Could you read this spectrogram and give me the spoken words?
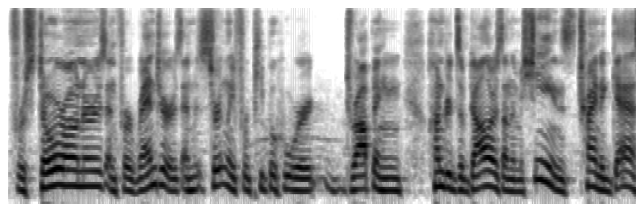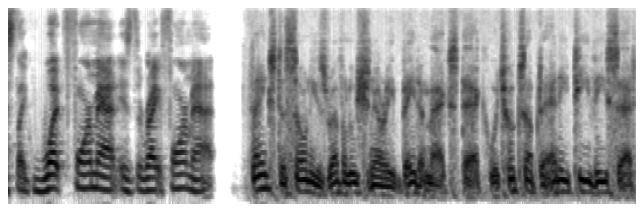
for store owners and for renters and certainly for people who were dropping hundreds of dollars on the machines trying to guess like what format is the right format. Thanks to Sony's revolutionary Betamax deck, which hooks up to any TV set,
